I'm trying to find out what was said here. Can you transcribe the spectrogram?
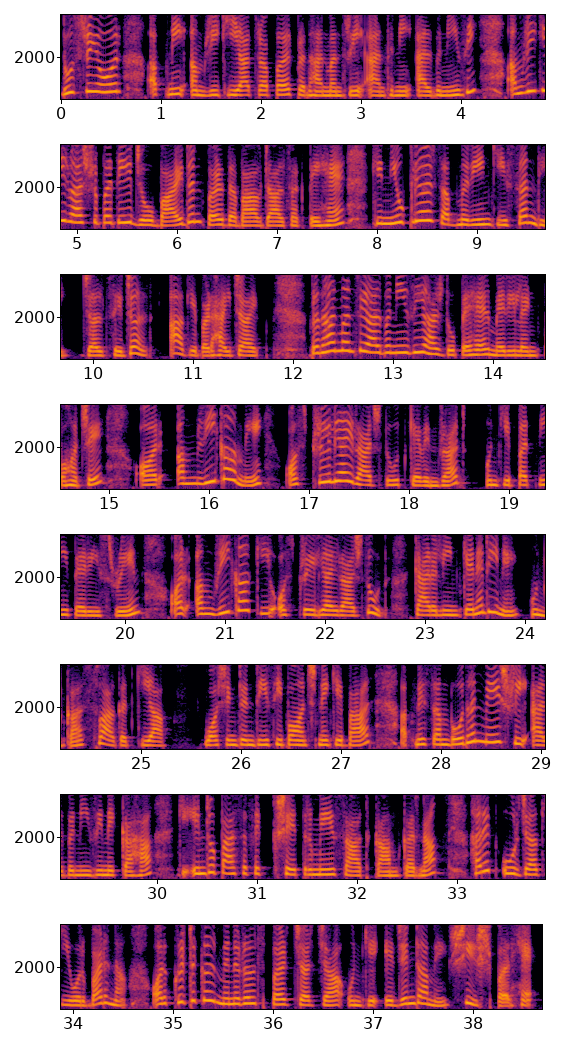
दूसरी ओर, अपनी अमरीकी यात्रा पर प्रधानमंत्री एंथनी एल्बनीजी, अमरीकी राष्ट्रपति जो बाइडेन पर दबाव डाल सकते हैं कि न्यूक्लियर सबमरीन की संधि जल्द से जल्द आगे बढ़ाई जाए। प्रधानमंत्री एल्बनीजी आज दोपहर मेरीलैंड पहुँचे और अमरीका में ऑस्ट्रेलियाई राजदूत केविन रड उनकी पत्नी तेरिस रेन और अमरीका की ऑस्ट्रेलियाई राजदूत कैरोलिन कैनेडी ने उनका स्वागत किया। वॉशिंगटन डीसी पहुँचने के बाद अपने संबोधन में श्री एल्बनीजी ने कहा कि इंडो पैसिफिक क्षेत्र में साथ काम करना, हरित ऊर्जा की ओर बढ़ना और क्रिटिकल मिनरल्स पर चर्चा उनके एजेंडा में शीर्ष पर है।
